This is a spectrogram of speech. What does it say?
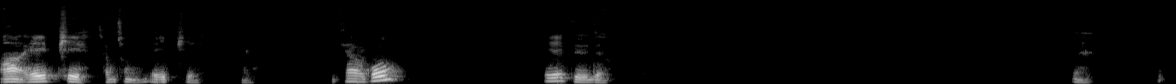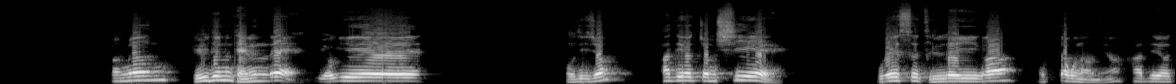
아 AP 잠시만요. AP 네. 이렇게 하고 이 빌드 네. 그러면 빌드는 되는데 여기에 어디죠? 하드웨어.c에 OS 딜레이가 없다고 나오네요. 하드웨어.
